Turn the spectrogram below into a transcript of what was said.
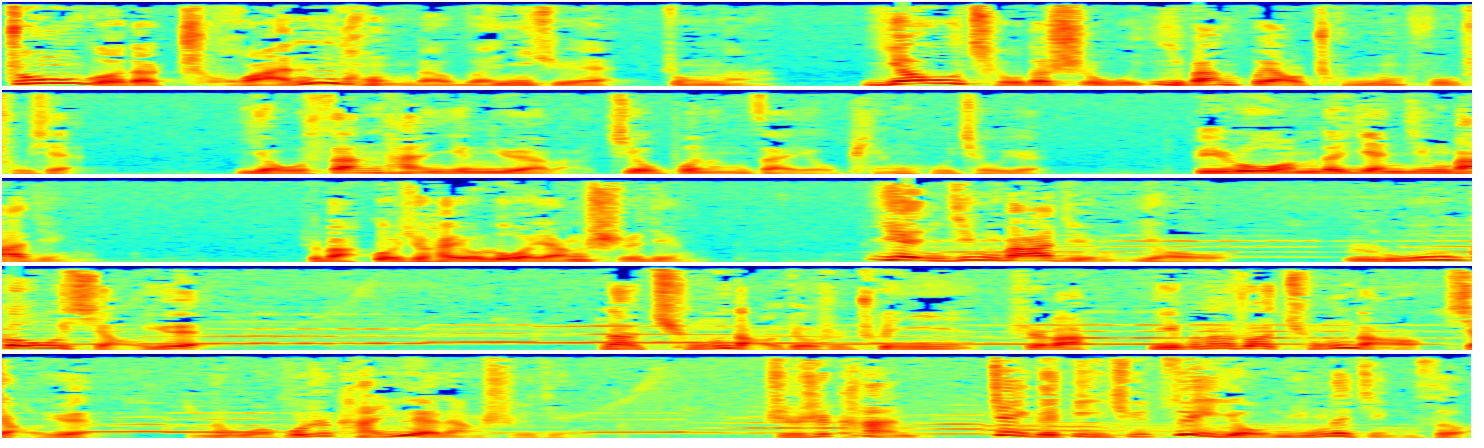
中国的传统的文学中呢，要求的事物一般不要重复出现。有三潭映月了，就不能再有平湖秋月。比如我们的燕京八景，是吧？过去还有洛阳十景。燕京八景有卢沟晓月。那琼岛就是春阴，是吧？你不能说琼岛小月，那我不是看月亮实景，只是看这个地区最有名的景色，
